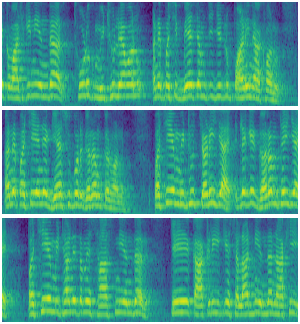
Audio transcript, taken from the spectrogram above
એક વાટકીની અંદર થોડુંક મીઠું લેવાનું અને પછી બે ચમચી જેટલું પાણી નાખવાનું અને પછી એને ગેસ ઉપર ગરમ કરવાનું. પછી એ મીઠું ચડી જાય, એટલે કે ગરમ થઈ જાય, પછી એ મીઠાને તમે છાશની અંદર કે કાકડી કે સલાડની અંદર નાખી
